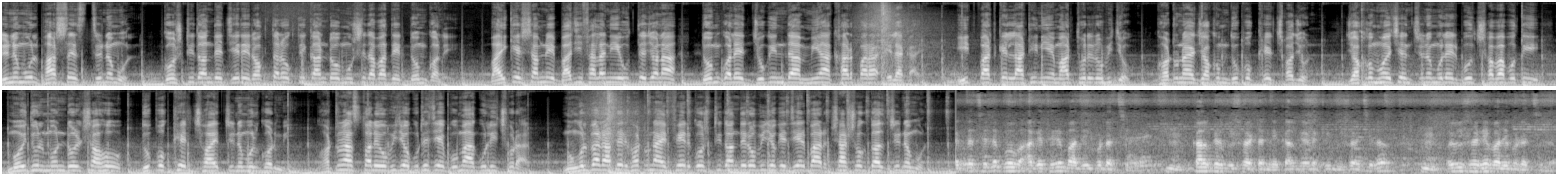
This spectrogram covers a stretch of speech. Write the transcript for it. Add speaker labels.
Speaker 1: Trinamool versus Trinamool. গোষ্ঠীদ্বন্দ্বের জেরে রক্তারক্তি কাণ্ড মুর্শিদাবাদের ডোমকলে। বাইকের সামনে বাজি ফেলা নিয়ে উত্তেজনা ডোমকলের যোগিন্দা মিয়া খারপাড়া এলাকায়। ইট পাটকেল লাঠি নিয়ে মারধরের অভিযোগ। ঘটনায় জখম দুপক্ষের ছজন। জখম হয়েছেন তৃণমূলের বুথ সভাপতি মৈদুল মণ্ডল সহ দুপক্ষের ছয় তৃণমূল কর্মী। ঘটনাস্থলে অভিযোগ উঠেছে বোমা গুলি ছোড়ার। মঙ্গলবার রাতের ঘটনায় ফের গোষ্ঠীদ্বন্দ্বের অভিযোগে জেরবার শাসক দল তৃণমূল।
Speaker 2: একটা ছেলে বউ আগে থেকে বাজি ফোটাচ্ছিল। কালকের বিষয়টা নিয়ে কালকে একটা কি বিষয় ছিল? ওই বিষয় নিয়ে বাজি ফোটাচ্ছিল।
